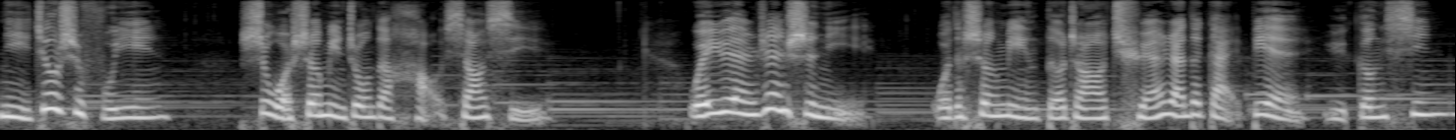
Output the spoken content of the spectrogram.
你就是福音，是我生命中的好消息。惟愿认识你，我的生命得着全然的改变与更新。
